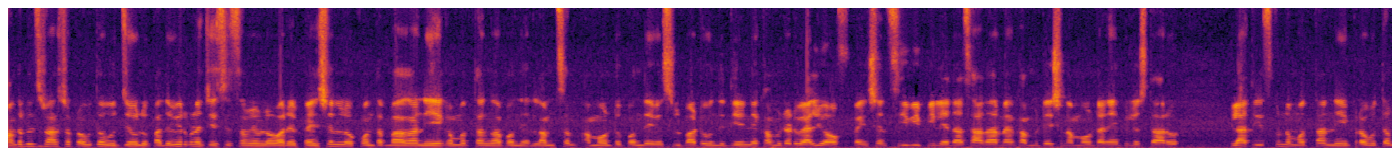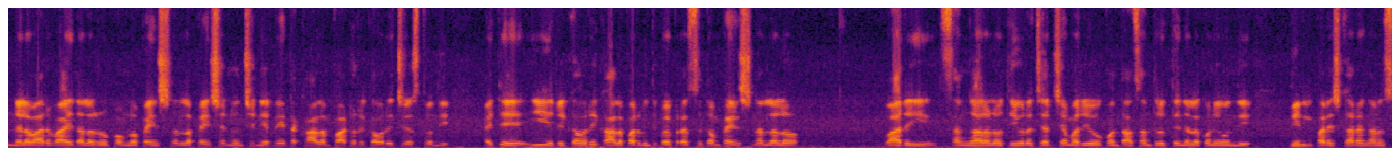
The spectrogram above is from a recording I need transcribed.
ఆంధ్రప్రదేశ్ రాష్ట్ర ప్రభుత్వ ఉద్యోగులు పదవి విరమణ చేసే సమయంలో వారి పెన్షన్లో కొంత భాగాన్ని ఏకమొత్తంగా పొందే లంసమ్ అమౌంట్ పొందే వెసులుబాటు ఉంది. దీనినే commuted value of pension CVP లేదా సాధారణ కమ్యూటేషన్ అమౌంట్ అనే పిలుస్తారు. ఇలా తీసుకున్న మొత్తాన్ని ప్రభుత్వం నెలవారీ వాయిదాల రూపంలో పెన్షనర్ల పెన్షన్ నుంచి నిర్ణీత కాలం పాటు రికవరీ చేస్తుంది. అయితే ఈ రికవరీ కాల పరిమితిపై ప్రస్తుతం పెన్షనర్లలో వారి సంఘాలలో తీవ్ర చర్చ మరియు కొంత అసంతృప్తి నెలకొని ఉంది. దీనికి పరిష్కారంగా అనుస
